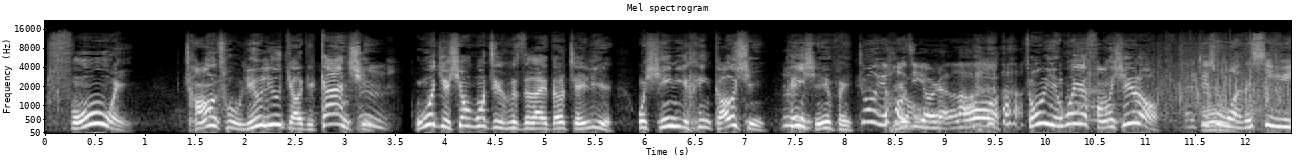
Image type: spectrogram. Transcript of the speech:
风味，唱出溜溜调的感情。我就想，我这回子来到这里，我心里很高兴，很兴奋。终于后继有人了哦，终于我也放心了。这是我的幸运。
